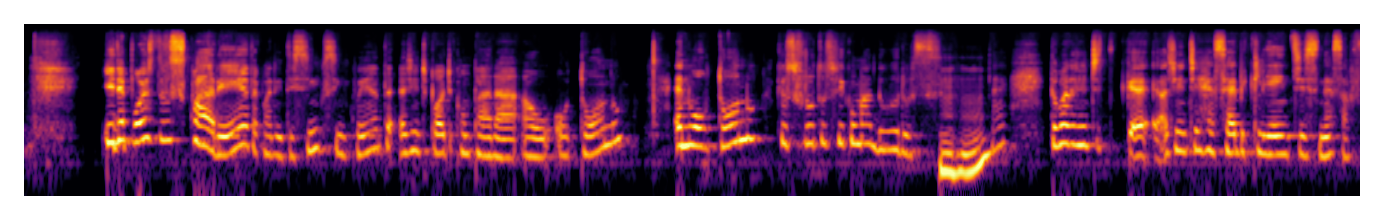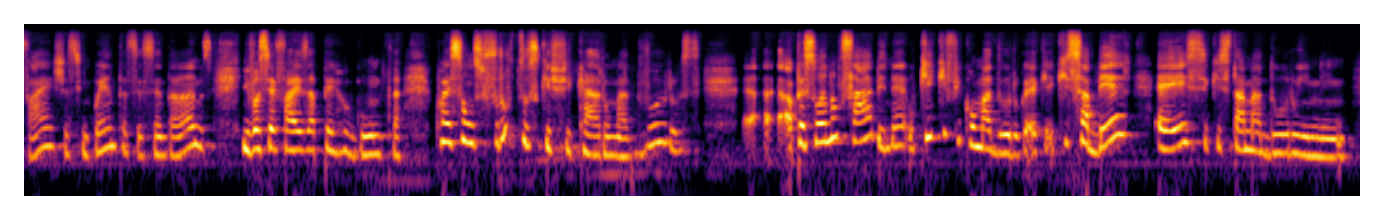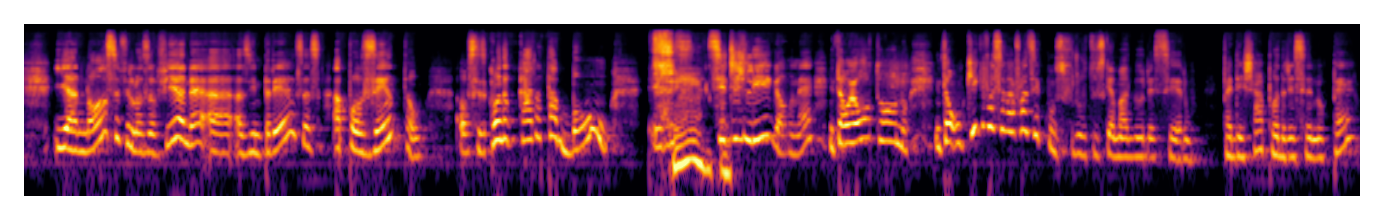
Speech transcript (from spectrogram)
E depois dos 40, 45, 50, a gente pode comparar ao outono. É no outono que os frutos ficam maduros. Uhum. Né? Então, quando a gente, eh, a gente recebe clientes nessa faixa, 50, 60 anos, e você faz a pergunta, quais são os frutos que ficaram maduros? Eh, a pessoa não sabe, né? O que, que ficou maduro? É que, que saber é esse que está maduro em mim? E a nossa filosofia, né? As empresas aposentam, ou seja, quando o cara tá bom, eles Sim. se desligam, né? Então é outono. Então, o que, que você vai fazer com os frutos que amadureceram? Vai deixar apodrecer no pé?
